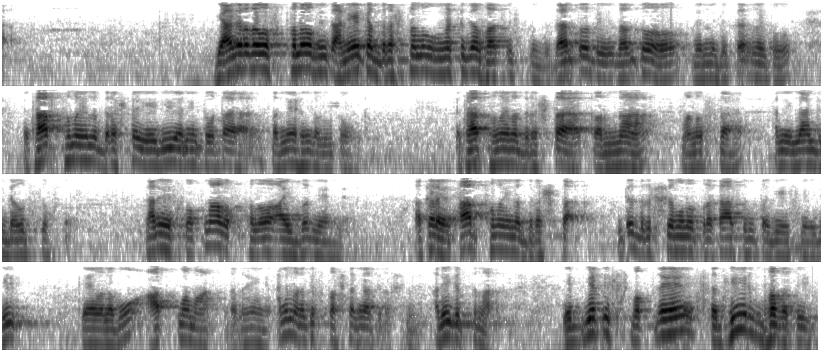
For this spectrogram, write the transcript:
జాగ్రత్త అవస్థలో మీకు అనేక ద్రష్టలు ఉన్నట్టుగా భాషిస్తుంది. దాంతో దాంతో నిన్న చెప్పారు మీకు యథార్థమైన ద్రష్ట ఏది అనే చోట సందేహం కలుగుతూ ఉంటుంది. యథార్థమైన ద్రష్ట కన్న మనస్స అని ఇలాంటి డౌట్స్ వస్తాయి. కానీ స్వప్నావస్థలో ఆ ఇబ్బంది ఏం లేదు. అక్కడ యథార్థమైన ద్రష్ట అంటే దృశ్యమును ప్రకాశింపజేసేది కేవలము ఆత్మ మాత్రమే అని మనకి స్పష్టంగా తెలుస్తుంది. అదే చెప్తున్నారు. యద్యపి స్వప్నే సధీర్భవతి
